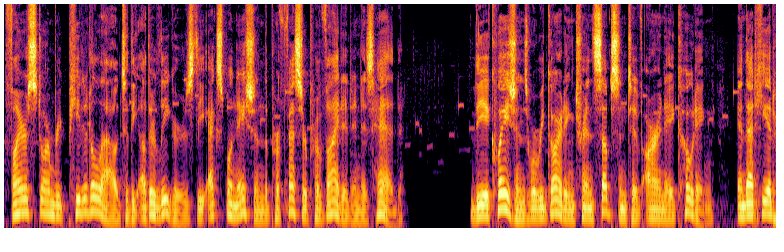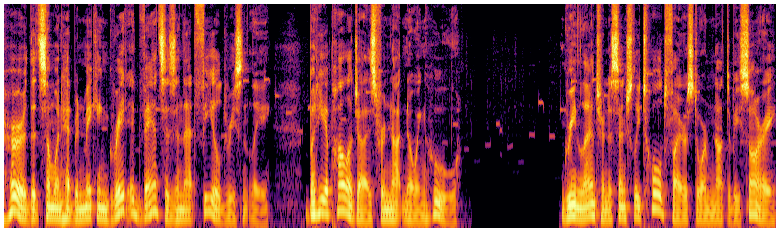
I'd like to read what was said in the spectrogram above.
Firestorm repeated aloud to the other Leaguers the explanation the professor provided in his head. The equations were regarding transsubstantive RNA coding, and that he had heard that someone had been making great advances in that field recently, but he apologized for not knowing who. Green Lantern essentially told Firestorm not to be sorry,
